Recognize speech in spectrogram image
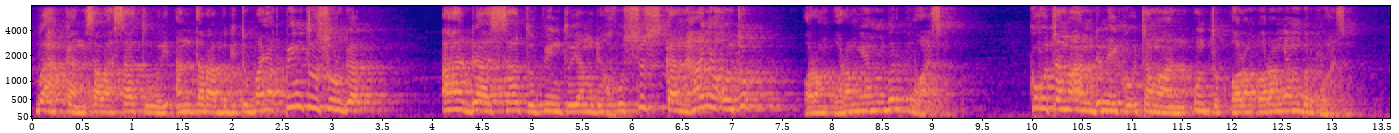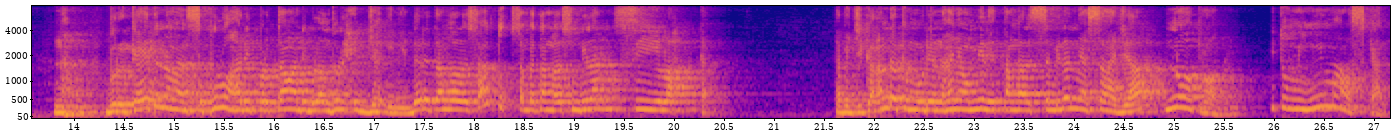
Bahkan salah satu di antara begitu banyak pintu surga ada satu pintu yang dikhususkan hanya untuk orang-orang yang berpuasa. Keutamaan demi keutamaan untuk orang-orang yang berpuasa. Nah, berkaitan dengan 10 hari pertama di bulan Dhul Hijjah ini dari tanggal 1 sampai tanggal 9 silahkan. Tapi jika Anda kemudian hanya memilih tanggal 9-nya saja, no problem. Itu minimal sekali.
